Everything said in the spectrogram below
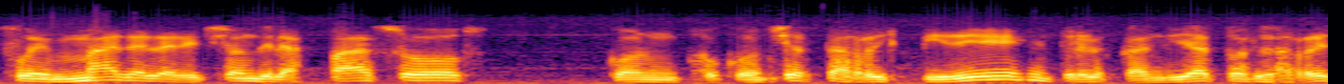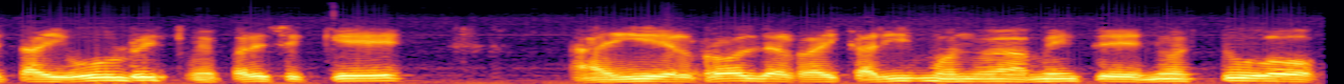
fue mala la elección de las Pasos, con, con cierta rispidez entre los candidatos Larreta y Bullrich. Me parece que ahí el rol del radicalismo nuevamente no estuvo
